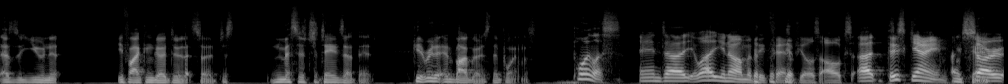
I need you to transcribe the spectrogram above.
as a unit if I can go do that. So just message to teams out there: get rid of embargoes. They're pointless. Pointless. And uh, well, you know, I'm a big fan of yours, Olgs. Uh, this game, okay. so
